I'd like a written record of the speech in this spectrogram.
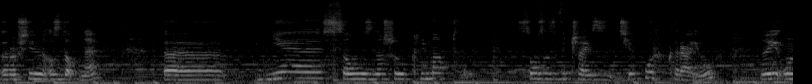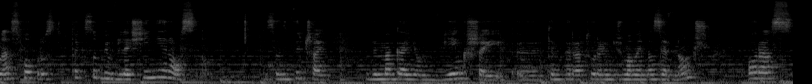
rośliny ozdobne, y, nie są z naszego klimatu. Są zazwyczaj z ciepłych krajów, no i u nas po prostu tak sobie w lesie nie rosną. Zazwyczaj wymagają większej temperatury niż mamy na zewnątrz oraz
